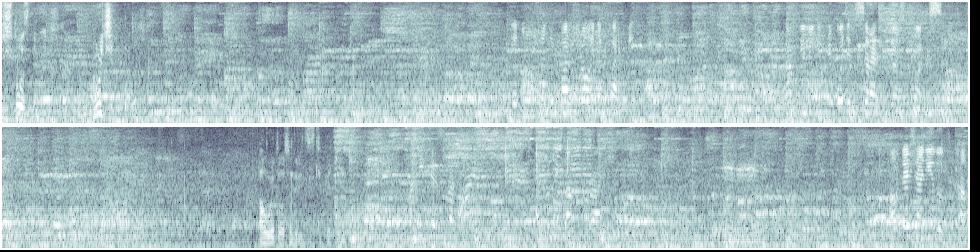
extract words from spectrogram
Что с ним? Гуччи? А у этого, смотри, диски какие. Они все страшные. Они как фраги. А вот если они идут там.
